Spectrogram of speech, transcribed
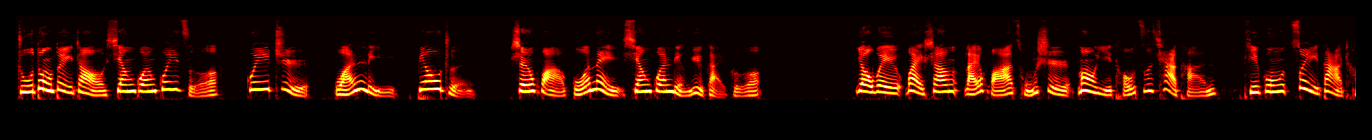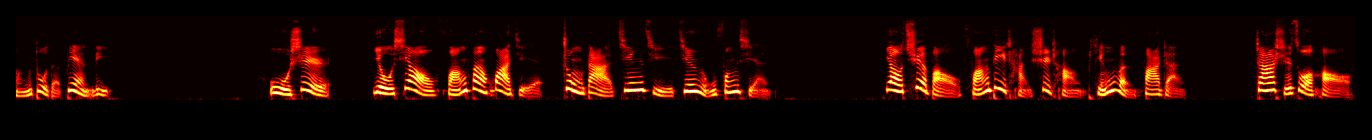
主动对照相关规则、规制、管理标准，深化国内相关领域改革。要为外商来华从事贸易投资洽谈提供最大程度的便利。五是有效防范化解重大经济金融风险。要确保房地产市场平稳发展，扎实做好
